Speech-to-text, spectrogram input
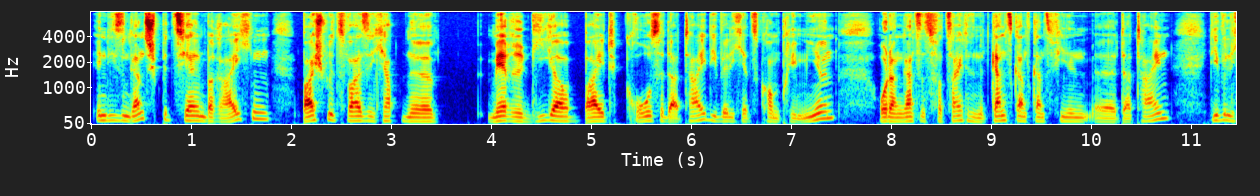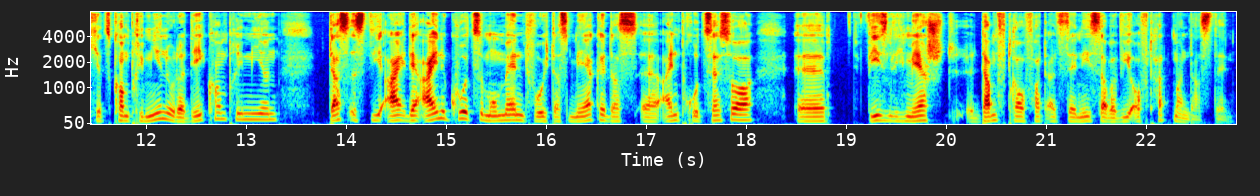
in diesen ganz speziellen Bereichen. Beispielsweise, ich habe eine mehrere Gigabyte große Datei, die will ich jetzt komprimieren oder ein ganzes Verzeichnis mit ganz, ganz, ganz vielen äh, Dateien. Die will ich jetzt komprimieren oder dekomprimieren. Das ist die, der eine kurze Moment, wo ich das merke, dass äh, ein Prozessor äh, wesentlich mehr Dampf drauf hat als der nächste. Aber wie oft hat man das denn?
